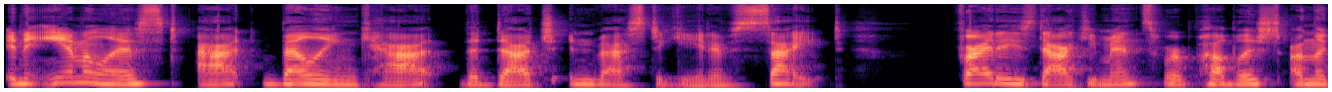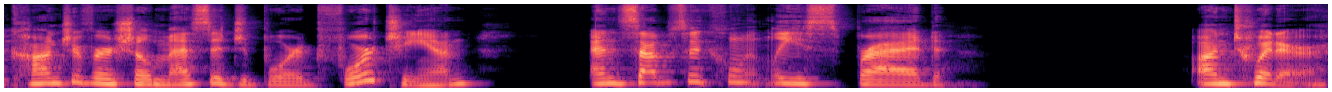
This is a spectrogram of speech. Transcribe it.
an analyst at Bellingcat, the Dutch investigative site. Friday's documents were published on the controversial message board 4chan and subsequently spread on Twitter.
